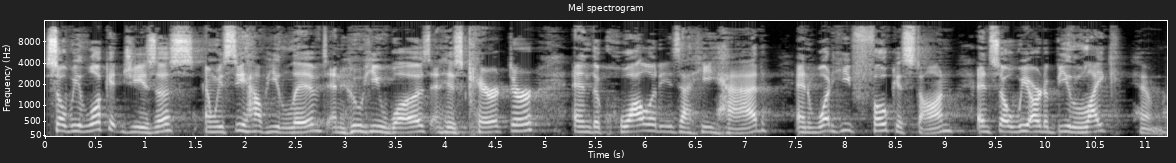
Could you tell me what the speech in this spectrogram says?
So we look at Jesus and we see how he lived and who he was and his character and the qualities that he had and what he focused on. And so we are to be like him.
